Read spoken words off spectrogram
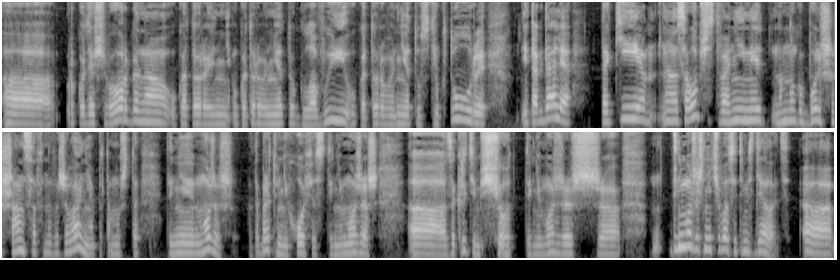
руководящего органа, у, которой, у которого нету главы, у которого нету структуры и так далее. Такие а, сообщества, они имеют намного больше шансов на выживание, потому что ты не можешь отобрать у них офис, ты не можешь э, закрыть им счет, ты не можешь, э, ты не можешь ничего с этим сделать, э,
